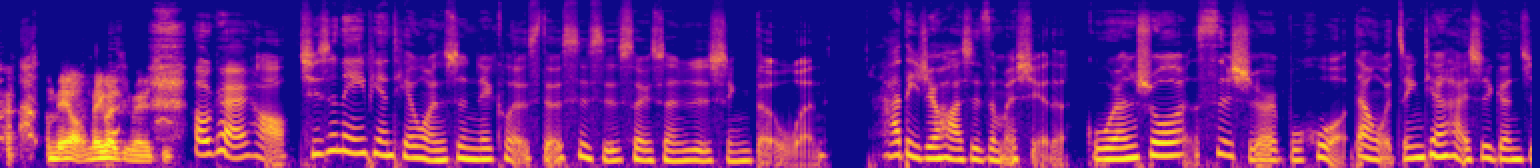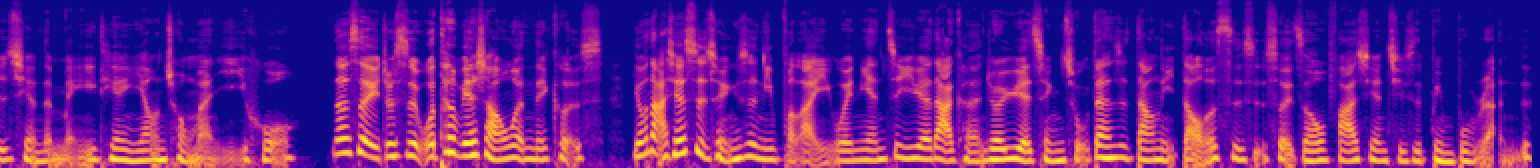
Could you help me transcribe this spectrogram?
没有，没关系，没关系。OK，好。其实那一篇贴文是 Nicholas 的四十岁生日心得文。他第一句话是这么写的：“古人说四十而不惑，但我今天还是跟之前的每一天一样充满疑惑。”那所以就是我特别想问 Nicholas，有哪些事情是你本来以为年纪越大可能就越清楚，但是当你到了四十岁之后，发现其实并不然的？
